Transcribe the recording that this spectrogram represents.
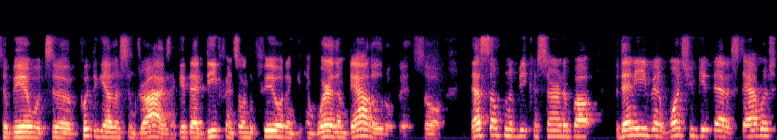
to be able to put together some drives and get that defense on the field and, and wear them down a little bit. So that's something to be concerned about. But then even once you get that established,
